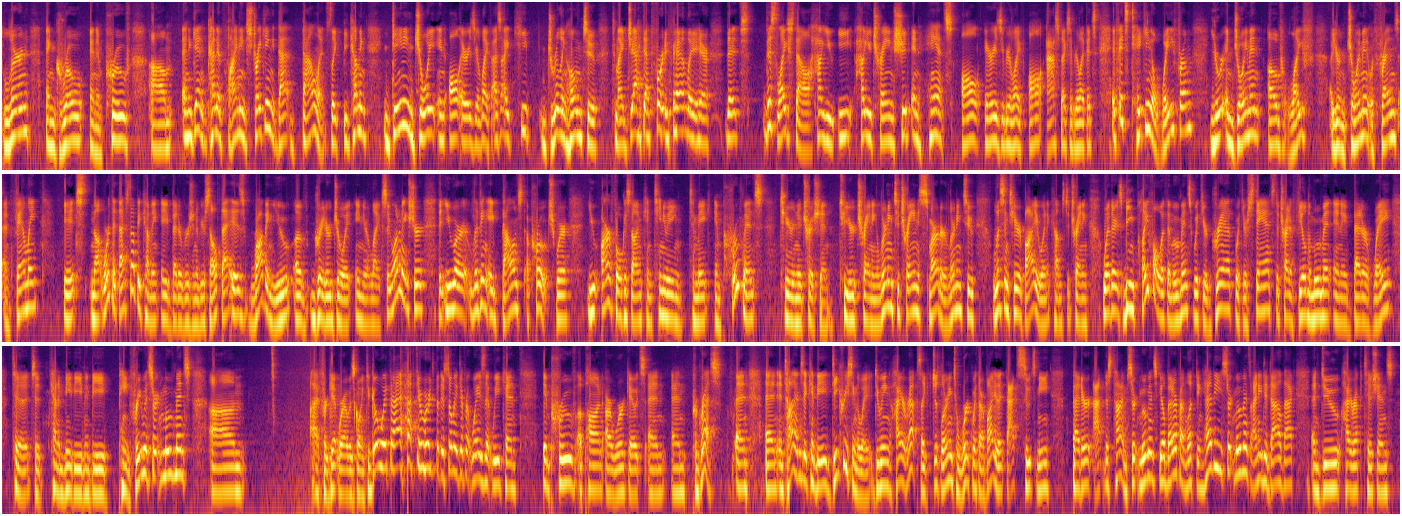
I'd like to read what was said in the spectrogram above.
learn and grow and improve. Um, and again, kind of finding, striking that balance, like becoming, gaining joy in all areas of your life. As I keep drilling home to, to my Jacked at 40 family here, that this lifestyle, how you eat, how you train, should enhance all areas of your life, all aspects of your life. It's if it's taking away from your enjoyment of life, your enjoyment with friends and family, it's not worth it. That's not becoming a better version of yourself. That is robbing you of greater joy in your life. So you want to make sure that you are living a balanced approach where you are focused on continuing to make improvements to your nutrition, to your training, learning to train smarter, learning to listen to your body when it comes to training, whether it's being playful with the movements, with your grip, with your stance to try to feel the movement in a better way, to, to kind of maybe even be pain free with certain movements. Um, I forget where I was going to go with that afterwards, but there's so many different ways that we can improve upon our workouts and and progress. And and in times it can be decreasing the weight doing higher reps like just learning to work with our body. That that suits me better at this time. Certain movements feel better if i'm lifting heavy. Certain movements i need to dial back and do higher repetitions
